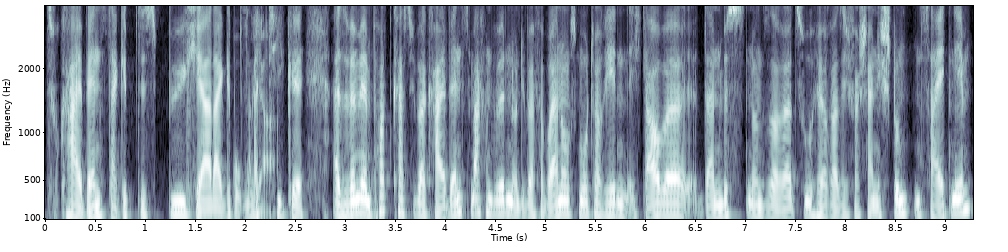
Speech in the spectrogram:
zu Karl Benz, da gibt es Bücher, da gibt es oh, Artikel. Ja. Also wenn wir einen Podcast über Karl Benz machen würden und über Verbrennungsmotor reden, ich glaube, dann müssten unsere Zuhörer sich wahrscheinlich Stunden Zeit nehmen.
